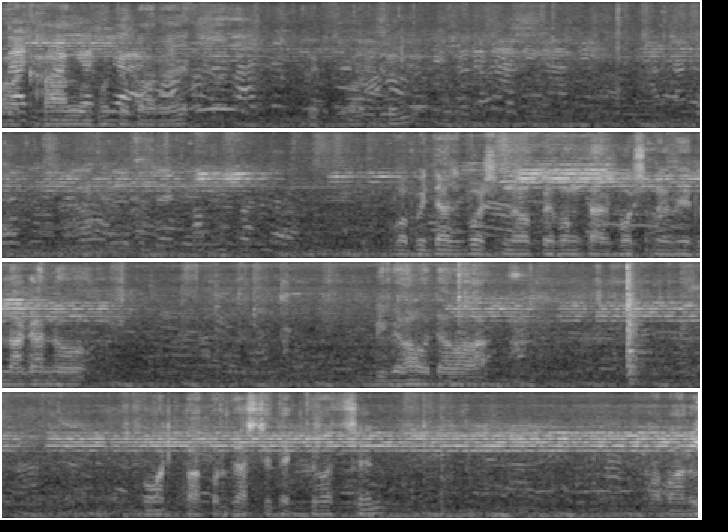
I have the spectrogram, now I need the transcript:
বা খাল হতে পারে। দেখতে পাচ্ছেন। গোপীদাস বৈষ্ণব এবং তার বৈষ্ণবীর লাগানো বিবাহ দেওয়া বট পাকড় গাছটি দেখতে পাচ্ছেন। আবারও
